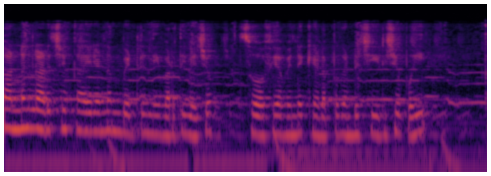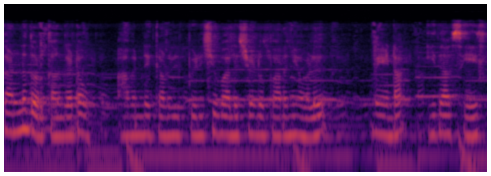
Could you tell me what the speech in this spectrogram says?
കണ്ണുകൾ അടച്ച് കൈ രണ്ടും ബെഡിൽ നിവർത്തി വെച്ചു. സോഫി അവന്റെ കിടപ്പ് കണ്ട് ചിരിച്ചു പോയി കണ്ണ് തുറക്കാം കേട്ടോ. അവന്റെ കവളിൽ പിടിച്ചു വലിച്ചുകൊണ്ട് അവൾ വേണ്ട ഇതാ സേഫ്.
